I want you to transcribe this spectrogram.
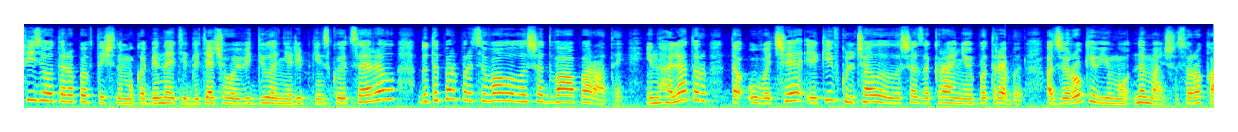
фізіотерапевтичному кабінеті дитячого відділення Рібкінської ЦРЛ дотепер працювало лише два апарати інгалятор та УВЧ, які включали лише за крайньої потреби, адже років йому не менше 40.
